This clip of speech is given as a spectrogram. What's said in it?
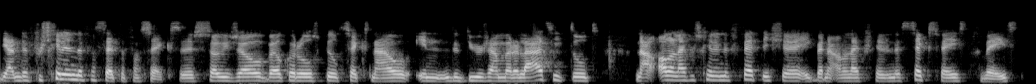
ja, de verschillende facetten van seks. Dus sowieso, welke rol speelt seks nou in de duurzame relatie tot nou, allerlei verschillende fetishen. Ik ben naar allerlei verschillende seksfeesten geweest.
